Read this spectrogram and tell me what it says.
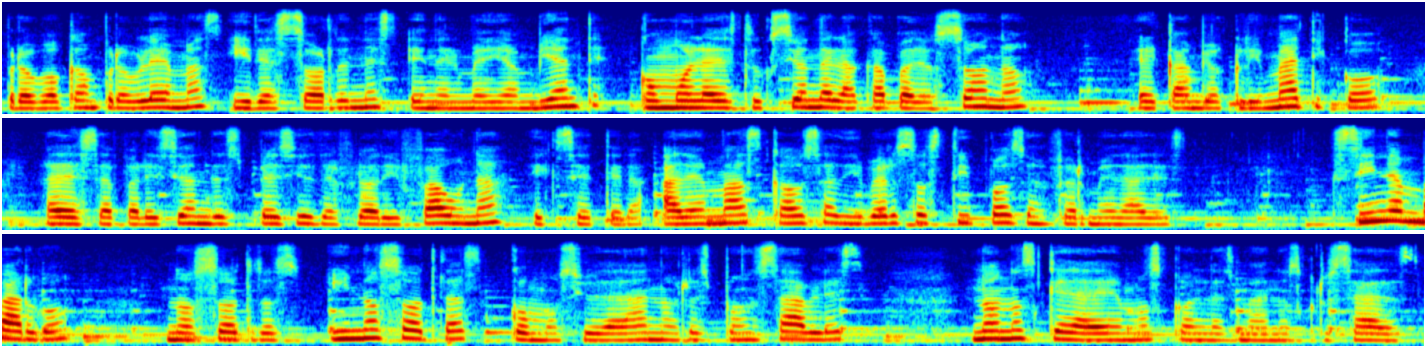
provocan problemas y desórdenes en el medio ambiente, como la destrucción de la capa de ozono, el cambio climático, la desaparición de especies de flora y fauna, etc. Además, causa diversos tipos de enfermedades. Sin embargo, nosotros y nosotras, como ciudadanos responsables, no nos quedaremos con las manos cruzadas.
